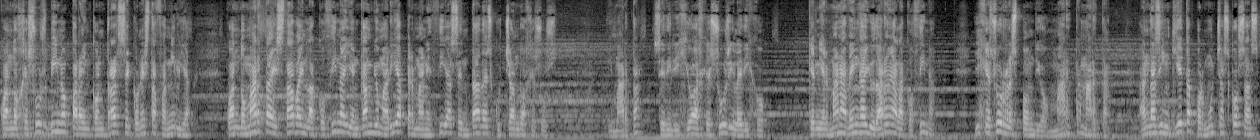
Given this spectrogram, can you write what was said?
cuando Jesús vino para encontrarse con esta familia cuando Marta estaba en la cocina y en cambio María permanecía sentada escuchando a Jesús. Y Marta se dirigió a Jesús y le dijo, que mi hermana venga a ayudarme a la cocina. Y Jesús respondió, Marta, Marta, andas inquieta por muchas cosas,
